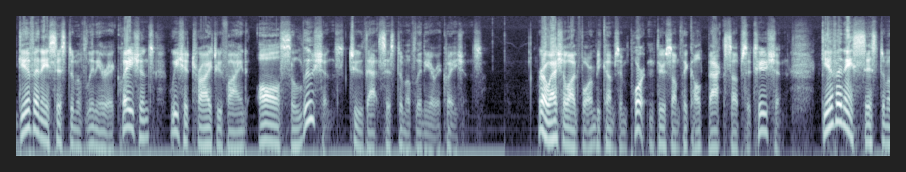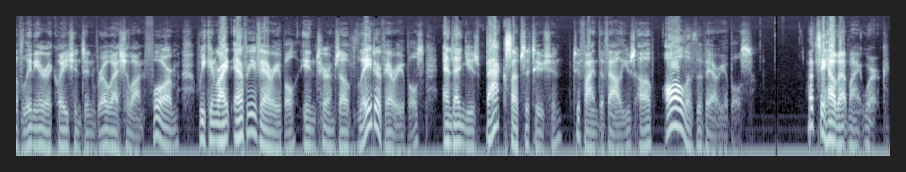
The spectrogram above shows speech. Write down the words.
Given a system of linear equations, we should try to find all solutions to that system of linear equations. Row echelon form becomes important through something called back substitution. Given a system of linear equations in row echelon form, we can write every variable in terms of later variables and then use back substitution to find the values of all of the variables. Let's see how that might work.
